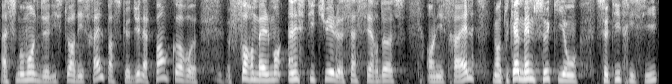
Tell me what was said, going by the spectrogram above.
à ce moment de l'histoire d'Israël, parce que Dieu n'a pas encore euh, formellement institué le sacerdoce en Israël. Mais en tout cas, même ceux qui ont ce titre ici,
